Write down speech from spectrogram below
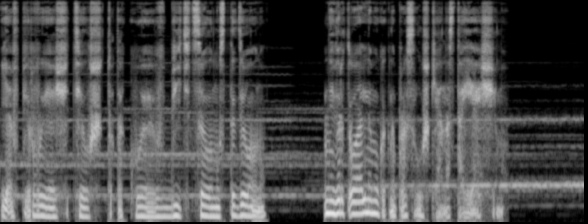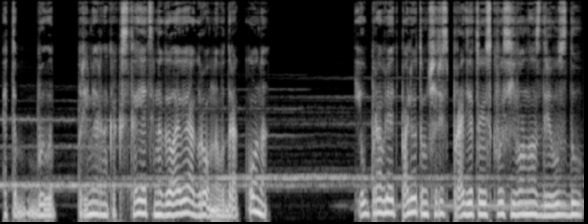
Я впервые ощутил, что такое вбить целому стадиону. Не виртуальному, как на прослушке, а настоящему. Это было примерно как стоять на голове огромного дракона и управлять полетом через продетую сквозь его ноздри узду.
